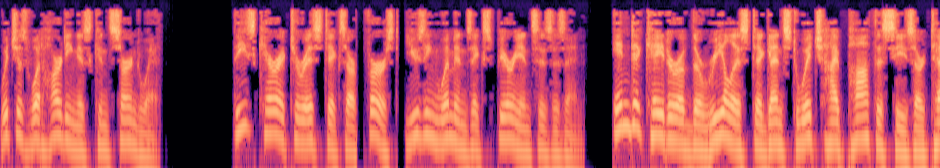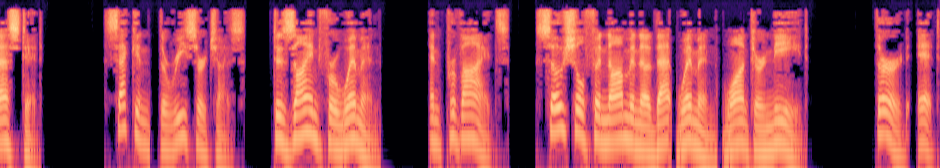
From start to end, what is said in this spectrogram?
which is what Harding is concerned with. These characteristics are, first, using women's experiences as an indicator of the realist against which hypotheses are tested. Second, the research is «designed for women» and provides «social phenomena that women want or need». Third, it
